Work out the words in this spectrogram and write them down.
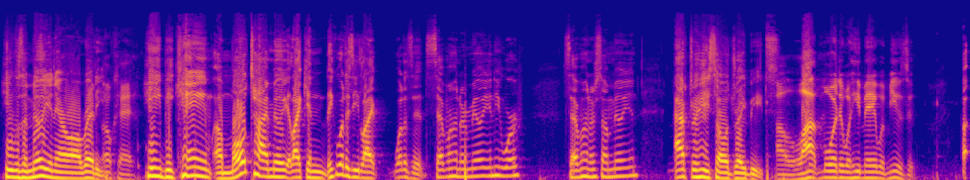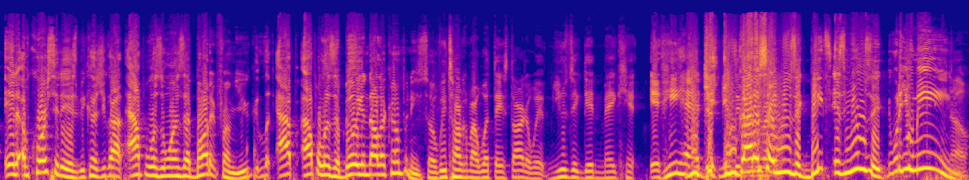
He was a millionaire already. Okay. He became a multi-million. Like in what is he like? What is it? Seven hundred million. He worth seven hundred some million after he sold Dre Beats. A lot more than what he made with music. It of course it is because you got Apple was the ones that bought it from you. You Look, App, Apple is a billion dollar company. So if we talking about what they started with, music didn't make him. If he You, had just ca- you gotta say write- music. Beats is music. What do you mean? no.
